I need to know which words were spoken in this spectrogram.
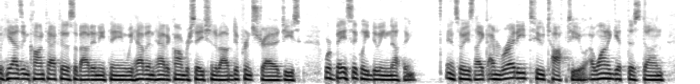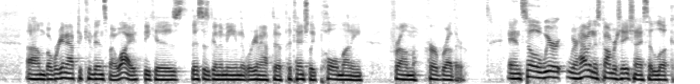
He hasn't contacted us about anything. We haven't had a conversation about different strategies. We're basically doing nothing. And so he's like, I'm ready to talk to you. I want to get this done. Um, but we're going to have to convince my wife because this is going to mean that we're going to have to potentially pull money from her brother. And so we're we're having this conversation. I said, "Look,"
